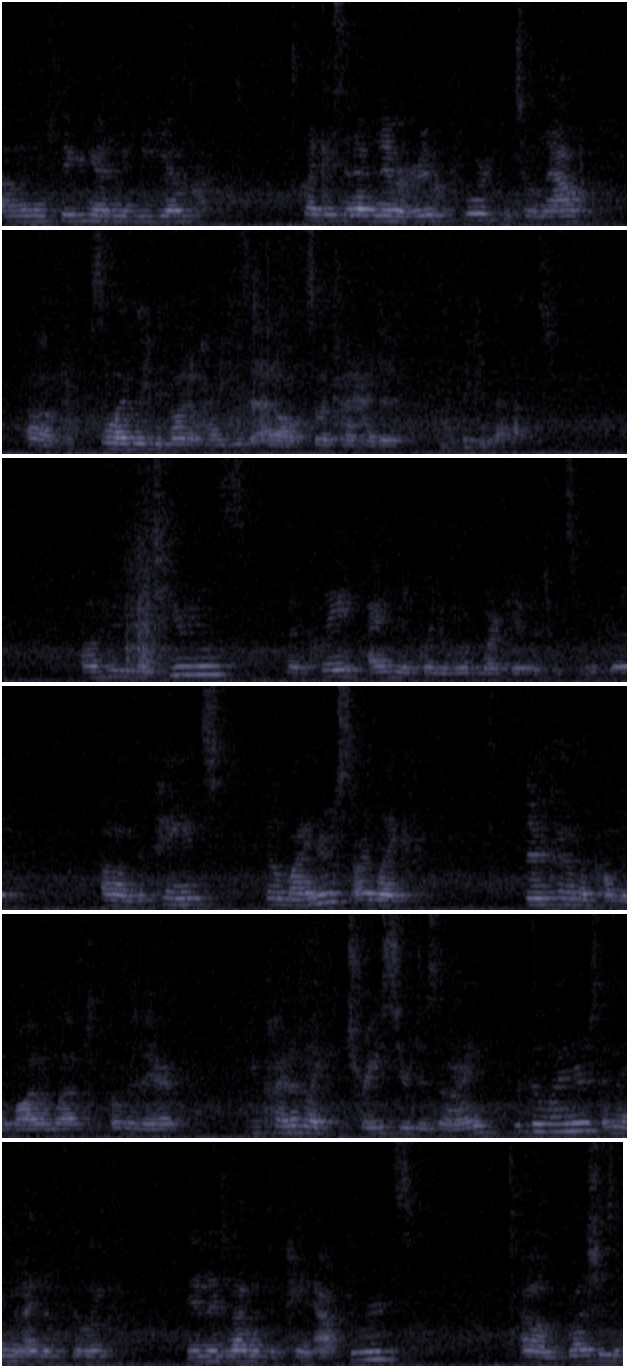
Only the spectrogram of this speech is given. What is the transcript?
Um, and then figuring out a new medium. Like I said, I've never heard of it before until now. Um, so I really did not know how to use it at all. So I kind of had to figure that out. Um, here's the materials. My plate. I ended up going to World Market, which was really good. Um, the paint. The liners are like they're kind of like on the bottom left over there. You kind of like trace your design the liners, and then you end up filling in the design with the paint afterwards um, brushes, a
